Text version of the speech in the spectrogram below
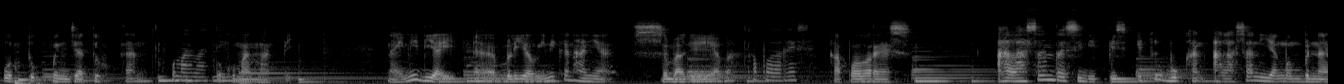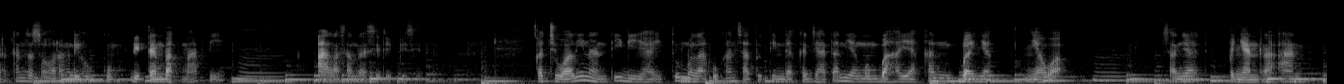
untuk menjatuhkan hukuman mati. hukuman mati nah ini dia eh, beliau ini kan hanya sebagai apa? Kapolres. Kapolres. Alasan residivis itu bukan alasan yang membenarkan seseorang dihukum ditembak mati. Hmm. alasan residivis itu. Kecuali nanti dia itu melakukan satu tindak kejahatan yang membahayakan banyak nyawa. Hmm. misalnya penyanderaan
